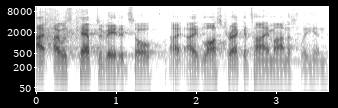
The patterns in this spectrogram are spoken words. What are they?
I, I was captivated, so I, I lost track of time, honestly, and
